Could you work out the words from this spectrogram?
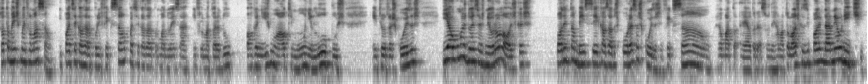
totalmente uma inflamação. E pode ser causada por infecção, pode ser causada por uma doença inflamatória do organismo, autoimune, lupus, entre outras coisas. E algumas doenças neurológicas, podem também ser causadas por essas coisas, infecção, reumato, é, alterações reumatológicas e podem dar neurite.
